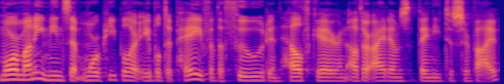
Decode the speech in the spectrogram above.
More money means that more people are able to pay for the food and healthcare and other items that they need to survive.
